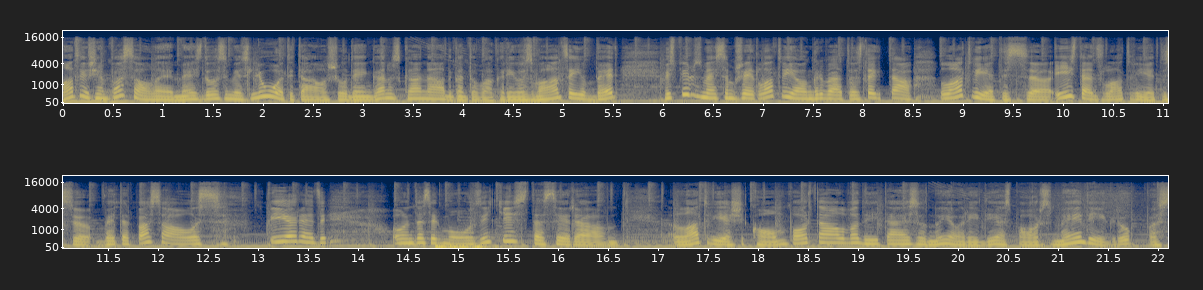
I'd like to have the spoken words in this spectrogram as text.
latviešiem pasaulē mēs dosimies ļoti tālu šodien gan uz Kanādu, gan tuvāk arī uz Vāciju, bet vispirms mēs esam šeit Latvijā un gribētos teikt tā, latvietis, īstenis latvietis, bet ar pasaules pieredzi, un tas ir mūziķis, tas ir um, latviešu komportāla vadītājs un nu jau arī diasporas mēdīju grupas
